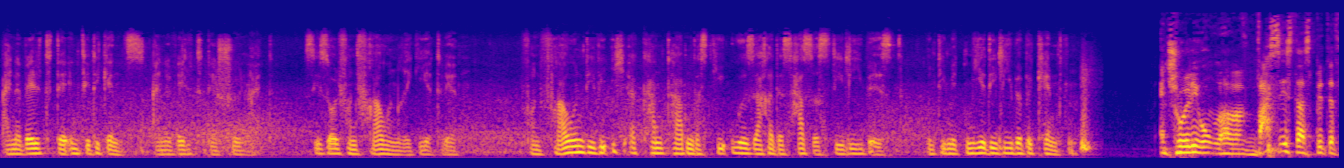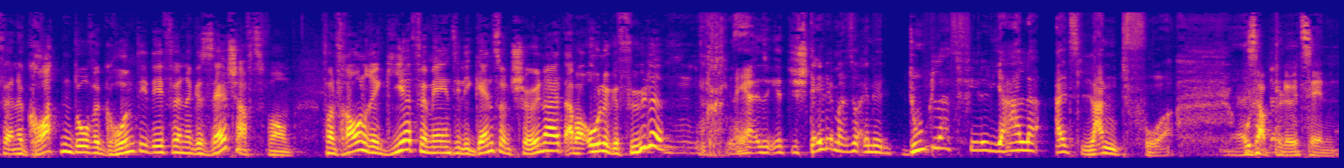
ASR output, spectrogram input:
Eine Welt der Intelligenz, eine Welt der Schönheit. Sie soll von Frauen regiert werden. Von Frauen, die wie ich erkannt haben, dass die Ursache des Hasses die Liebe ist und die mit mir die Liebe bekämpfen. Entschuldigung, aber was ist das bitte für eine grottendoofe Grundidee für eine Gesellschaftsform? Von Frauen regiert für mehr Intelligenz und Schönheit, aber ohne Gefühle? Naja, also jetzt stell dir mal so eine Douglas-Filiale als Land vor. Das ist ja Blödsinn.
